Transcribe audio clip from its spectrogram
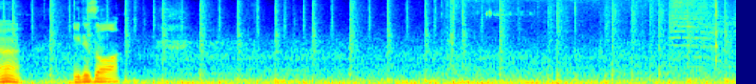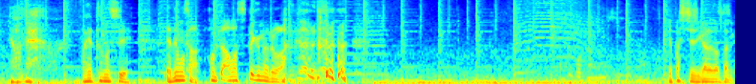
うん。いるぞ。やべえ。あいや楽しい。いやでもさ本当合わせたくなるわ。5分飯ね。やっぱ7時からだったね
